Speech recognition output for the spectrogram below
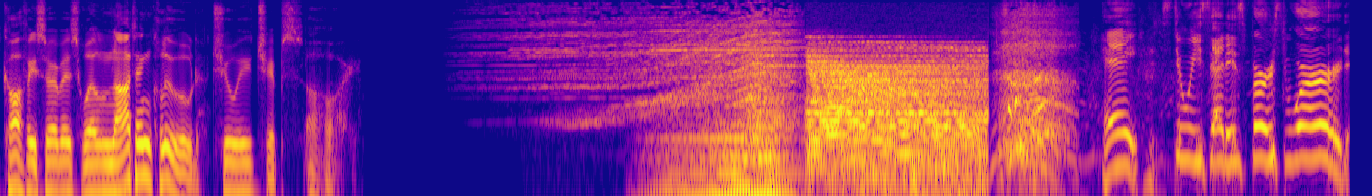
coffee service will not include Chewy Chips Ahoy. Hey, Stewie said his first word.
